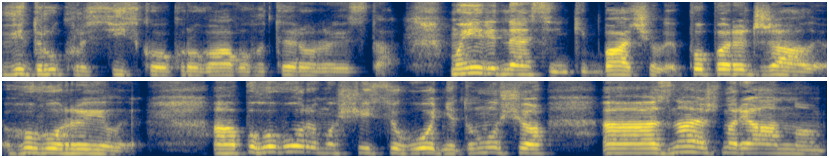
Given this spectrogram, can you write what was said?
від рук російського кровавого терориста. Мої ріднесенькі бачили, попереджали, говорили. Поговоримо ще й сьогодні, тому що Е, Знаєш, Маріанно,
